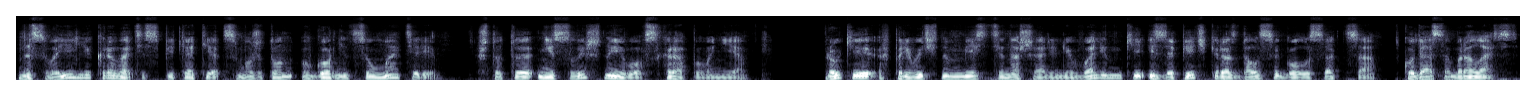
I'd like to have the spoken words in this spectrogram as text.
На своей ли кровати спит отец? Может, он в горнице у матери? Что-то не слышно его всхрапывания. Руки в привычном месте нашарили валенки, из-за печки раздался голос отца. «Куда собралась?»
